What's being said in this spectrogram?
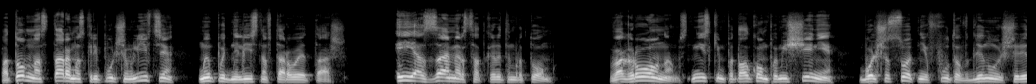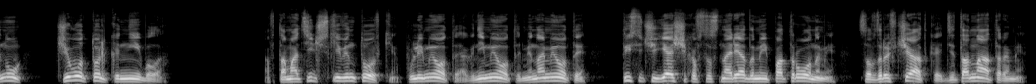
Потом на старом и скрипучем лифте мы поднялись на второй этаж. И я замер с открытым ртом. В огромном, с низким потолком помещении, больше сотни футов в длину и ширину, чего только не было. Автоматические винтовки, пулеметы, огнеметы, минометы — Тысячи ящиков со снарядами и патронами, со взрывчаткой, детонаторами,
